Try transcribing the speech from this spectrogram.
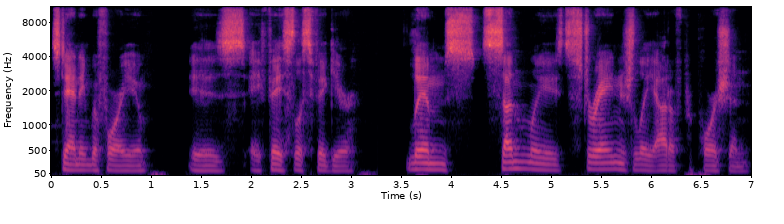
Standing before you is a faceless figure, limbs suddenly strangely out of proportion.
